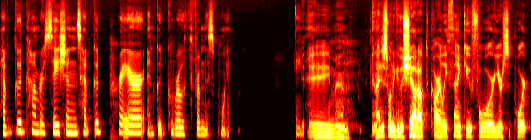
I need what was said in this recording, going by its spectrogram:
have good conversations, have good prayer, and good growth from this point. Amen. Amen. And I just want to give a shout out to Carly. Thank you for your support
